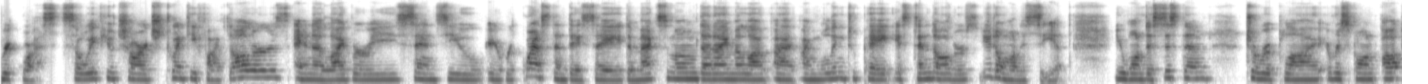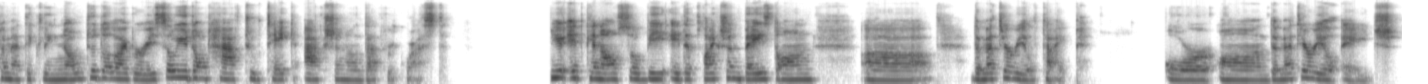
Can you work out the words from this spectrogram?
requests. So if you charge $25 and a library sends you a request and they say the maximum that I'm allowed, I, I'm willing to pay is $10, you don't want to see it. You want the system to reply, respond automatically no to the library so you don't have to take action on that request. You, it can also be a deflection based on uh, the material type or on the material age.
